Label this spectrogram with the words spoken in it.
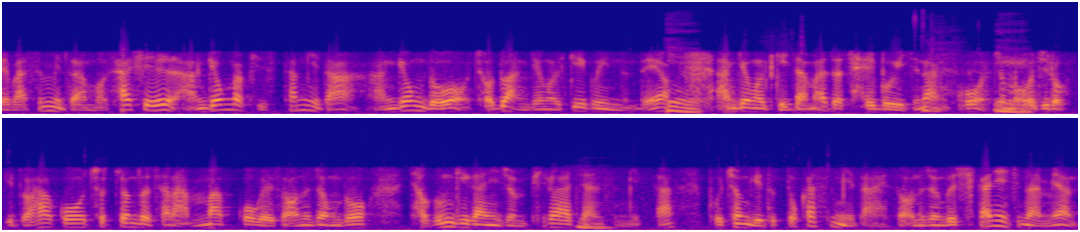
아, 네, 맞습니다. 뭐 사실 안경과 비슷합니다. 안경도 저도 안경을 끼고 있는데요. 예. 안경을 끼자마자 잘 보이지는 않고 좀 예. 어지럽기도 하고 초점도 잘 안 맞고 그래서 어느 정도 적응 기간이 좀 필요하지 음. 않습니까? 보청기도 똑같습니다. 그래서 어느 정도 시간이 지나면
